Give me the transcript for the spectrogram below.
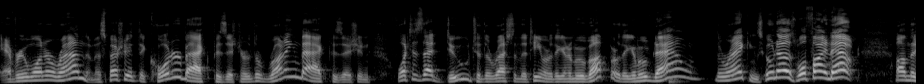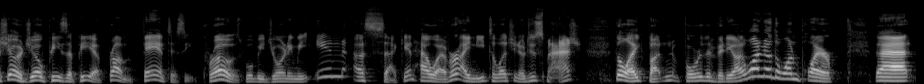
everyone around them, especially at the quarterback position or the running back position. What does that do to the rest of the team? Are they going to move up? Or are they going to move down the rankings? Who knows? We'll find out on the show. Joe Pisapia from Fantasy Pros will be joining me in a second. However, I need to let you know to smash the like button for the video. I want to the one player that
